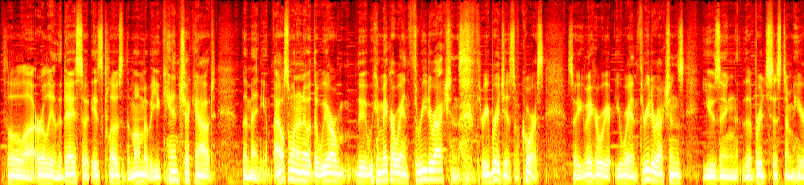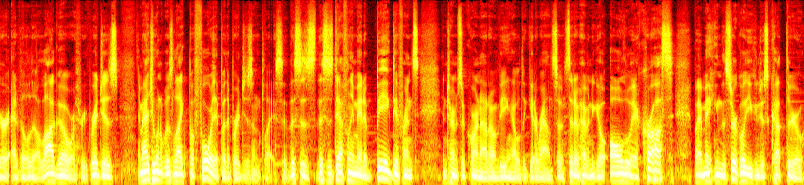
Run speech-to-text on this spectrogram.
it's a little uh, early in the day, so it is closed at the moment, but you can check out the menu. I also want to note that we are we can make our way in three directions, three bridges, of course. So you can make your way in three directions using the bridge system here at Villa del Lago or Three Bridges. Imagine what it was like before they put the bridges in place. This is this has definitely made a big difference in terms of Coronado and being able to get around. So instead of having to go all the way across by making the circle, you can just cut through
